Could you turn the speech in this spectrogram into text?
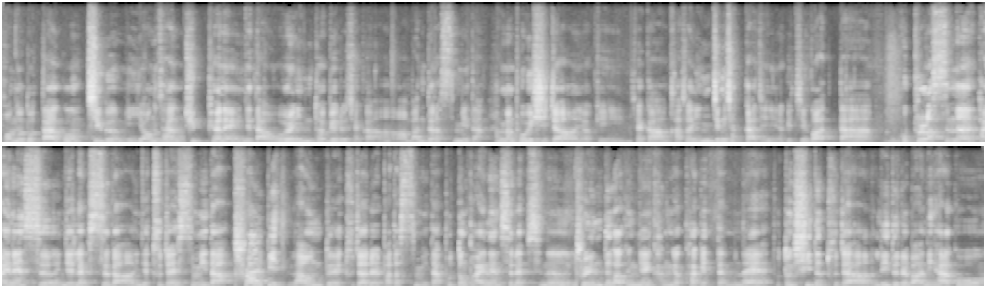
번호도 따고 지금 이 영상 뒤편에 이제 나올 인터뷰를 제가 어, 만들었습니다. 화면 보이시죠? 여기 제가 가서 인증샷까지 이렇게 찍어왔다. 고플러스는 바이낸스 이제 랩스가 이제 투자했습니다. private round에 투자를 받았습니다. 보통 바이낸스 랩스는 브랜드가 굉장히 강력하기 때문에 보통 시드 투자 lead를 많이 하고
